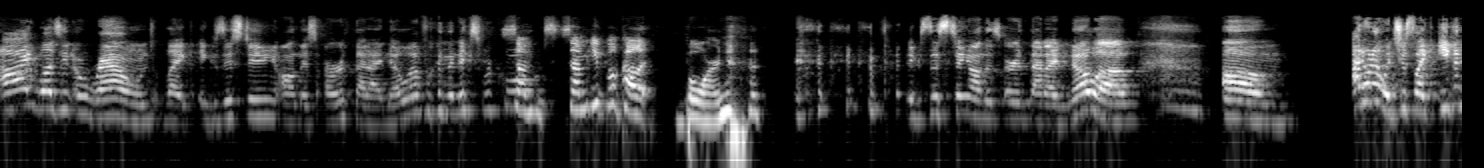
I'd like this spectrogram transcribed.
I wasn't around like existing on this earth that I know of when the Knicks were cool. Some some people call it born. existing on this earth that I know of. Um I don't know, it's just like even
